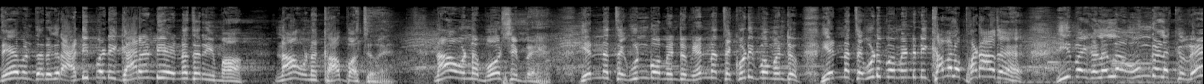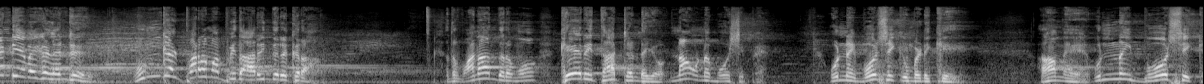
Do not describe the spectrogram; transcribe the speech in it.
தேவன் தருகிற அடிப்படை கேரண்டியா என்ன தெரியுமா? நான் உன்னை காப்பாத்துவேன். நான் உன்னை போஷிப்பேன். எண்ணத்தை உண்போம் என்றும் எண்ணத்தை குடிப்போம் என்றும் எண்ணத்தை உடுப்போம் என்று நீ கவலைப்படாத. இவைகள் எல்லாம் உங்களுக்கு வேண்டியவைகள் என்று உங்கள் பரமபிதா அறிந்திருக்கிறார். அது வனாந்தரமோ கேரி தாற்றண்டையோ நான் உன்னை போஷிப்பேன். உன்னை போஷிக்கும்படிக்கு ஆமே உன்னை போஷிக்க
